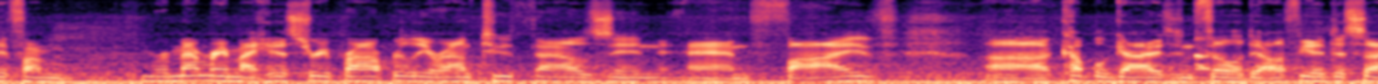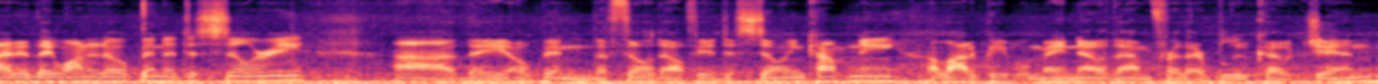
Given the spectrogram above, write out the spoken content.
if I'm remembering my history properly, around 2005. Uh, a couple guys in Philadelphia decided they wanted to open a distillery. Uh, they opened the Philadelphia Distilling Company. A lot of people may know them for their Blue Coat gin.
